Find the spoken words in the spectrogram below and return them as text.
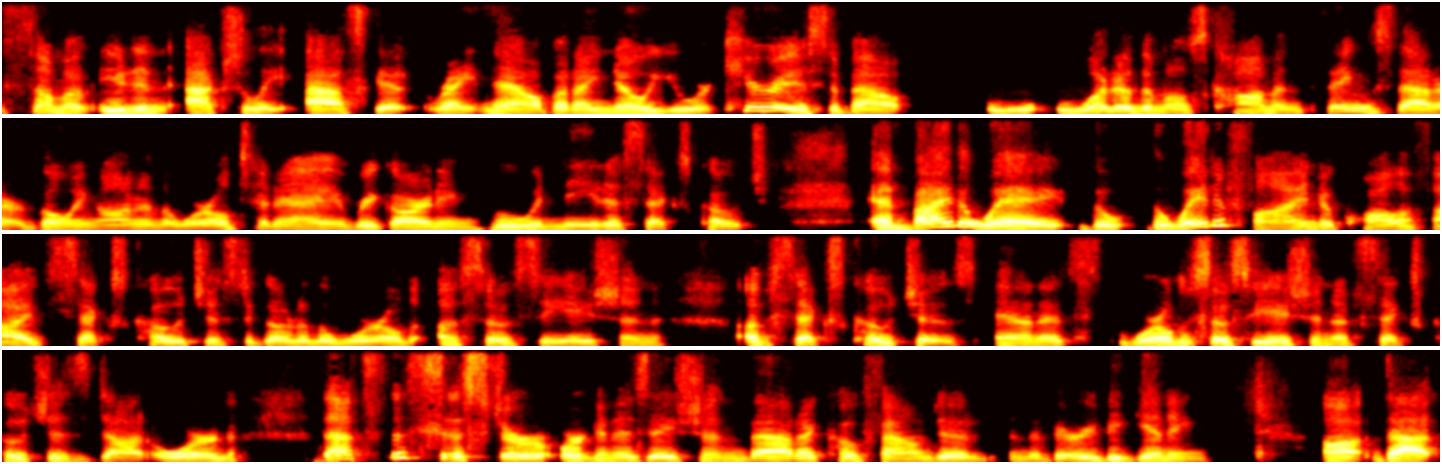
some of you didn't actually ask it right now, but I know you were curious about what are the most common things that are going on in the world today regarding who would need a sex coach. And by the way, the, the way to find a qualified sex coach is to go to the World Association of Sex Coaches, and it's World Association of Sex Coaches.org. That's the sister organization that I co founded in the very beginning uh, that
